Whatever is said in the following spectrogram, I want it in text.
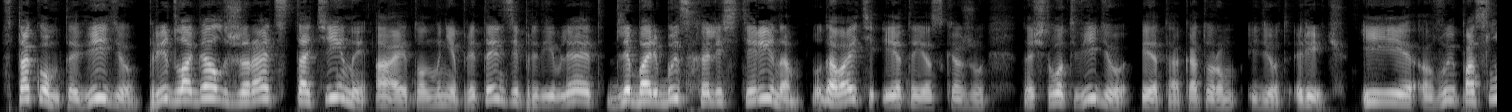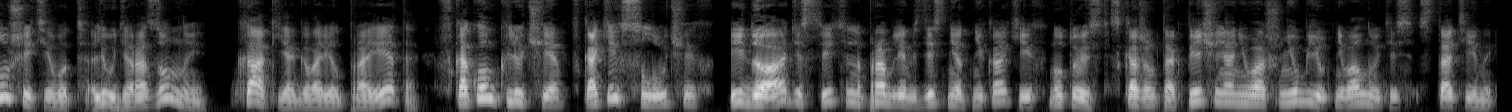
в таком-то видео предлагал жрать статины. А, это он мне претензии предъявляет для борьбы с холестерином. Ну, давайте это я скажу. Значит, вот видео это, о котором идет речь. И вы послушайте, вот люди разумные, как я говорил про это, в каком ключе, в каких случаях. И да, действительно, проблем здесь нет никаких. Ну, то есть, скажем так, печень они вашу не убьют, не волнуйтесь, статины.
